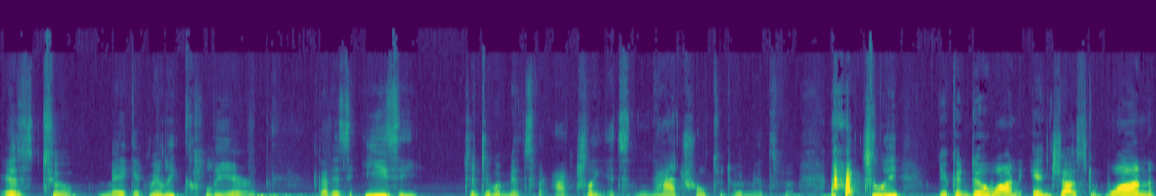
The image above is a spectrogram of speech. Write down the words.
is to make it really clear that it's easy to do a mitzvah. Actually, it's natural to do a mitzvah. Actually, you can do one in just one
